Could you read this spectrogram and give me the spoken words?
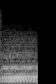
Bye.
